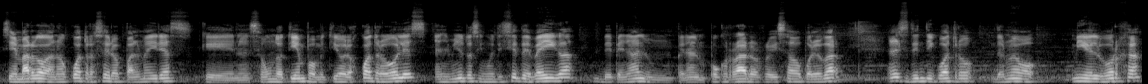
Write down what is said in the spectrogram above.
Sin embargo, ganó 4 a 0 Palmeiras, que en el segundo tiempo metió los 4 goles. En el minuto 57, Veiga de penal, un penal un poco raro revisado por el VAR. En el 74, de nuevo, Miguel Borja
